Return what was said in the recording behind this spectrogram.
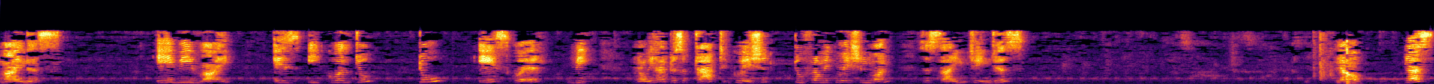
minus ABY is equal to 2A square B. Now we have to subtract equation 2 from equation 1. So sign changes. Now plus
